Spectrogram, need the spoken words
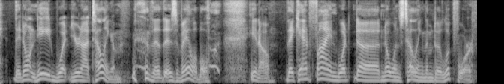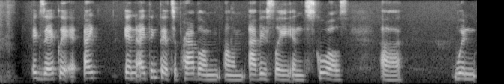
they don't need what you're not telling them that is available. you know, they can't find what uh, no one's telling them to look for. Exactly. I and I think that's a problem, um, obviously, in schools uh, when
